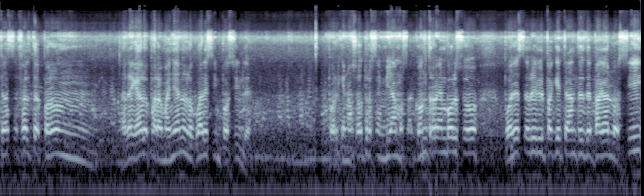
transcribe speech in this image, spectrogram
Te hace falta para un regalo para mañana, lo cual es imposible. Porque nosotros enviamos a contrarreembolso, puedes abrir el paquete antes de pagarlo, sí,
